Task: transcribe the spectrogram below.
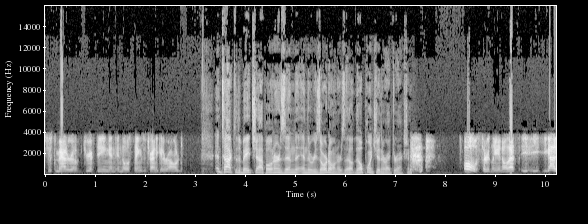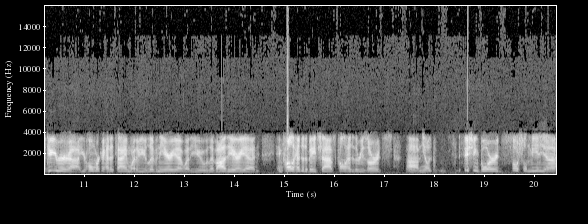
It's just a matter of drifting and, and those things and trying to get around. And talk to the bait shop owners and the, and the resort owners. They'll they'll point you in the right direction. oh, certainly. You know that's you, you got to do your uh, your homework ahead of time. Whether you live in the area, whether you live out of the area, and and call ahead to the bait shops, call ahead to the resorts. Um, you know, fishing boards, social media.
